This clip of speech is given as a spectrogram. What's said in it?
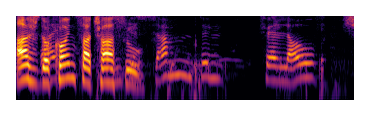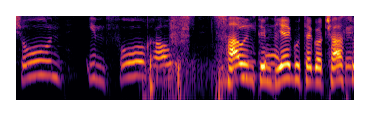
aż do końca czasu w całym tym biegu tego czasu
